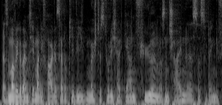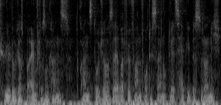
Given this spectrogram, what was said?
Das ist immer wieder beim Thema. Die Frage ist halt, okay, wie möchtest du dich halt gern fühlen? Und das Entscheidende ist, dass du dein Gefühl durchaus beeinflussen kannst. Du kannst durchaus selber dafür verantwortlich sein, ob du jetzt happy bist oder nicht.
